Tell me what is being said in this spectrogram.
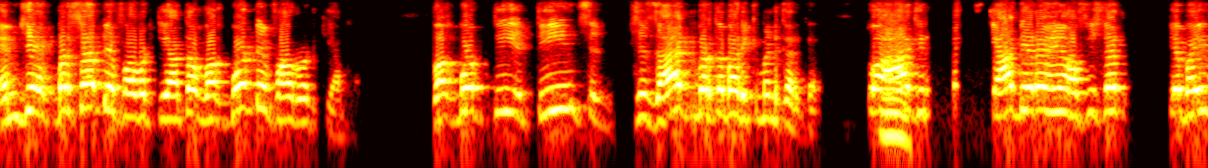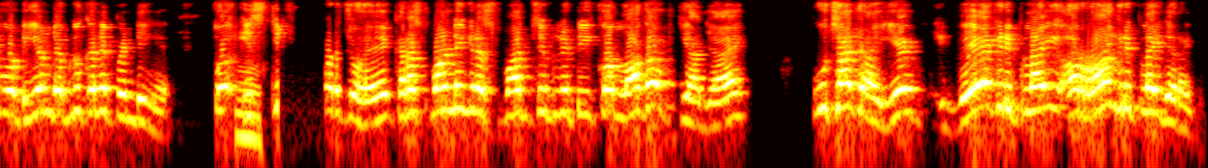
एमजे अकबर साहब ने फॉरवर्ड किया था वक्फ बोर्ड ने फॉरवर्ड किया था वक्फ बोर्ड ती, तीन से ज़्यादा मरतबा रिकमेंड करके तो हाँ। आज क्या दे रहे हैं ऑफिसर कि भाई वो डीएमडब्ल्यू करने पेंडिंग है तो हाँ। इसके ऊपर जो है करस्पॉन्डिंग रिस्पॉन्सिबिलिटी को लॉग आउट किया जाए पूछा जाए ये वेग रिप्लाई और रॉन्ग रिप्लाई दे रहे हैं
